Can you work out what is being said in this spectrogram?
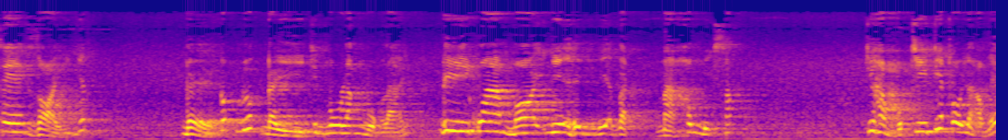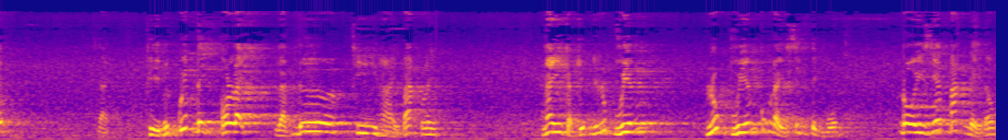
xe giỏi nhất để cốc nước đầy trên vô lăng buồng lái, đi qua mọi địa hình địa vật mà không bị sóc chứ hỏng một chi tiết thôi là hỏng hết. Đấy. thì mới quyết định có lệnh là đưa thi hài bác lên. Ngay cả chuyện đến lúc viếng lúc viếng cũng nảy sinh tình huống. Đôi dép bác để đâu?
